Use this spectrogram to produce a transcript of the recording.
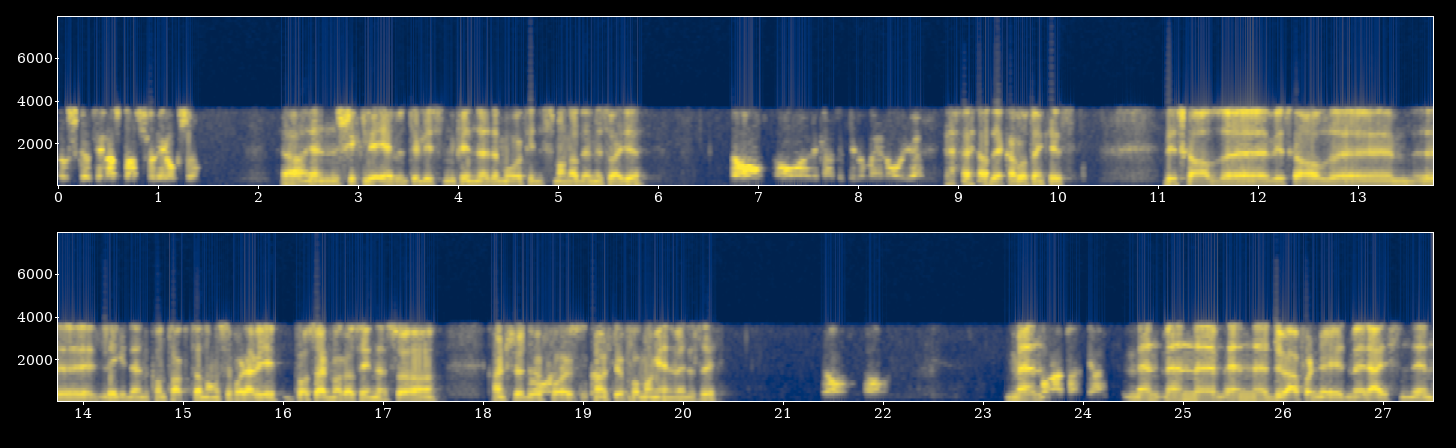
Då ska det finnas plats för det också. Ja, en skikkelig eventyrlysten kvinne. Det må jo finnes mange av dem i Sverige. Ja, ja, eller kanske till och med i Norge. Ja, det kan godt tenkes. Vi skal, eh, vi skal eh, eh, legge inn en kontaktannonse for deg vi på Seilmagasinet, så kanskje du, får, kanskje du får mange henvendelser. Ja, ja, Men, men, men, men du er fornøyd med reisen din?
